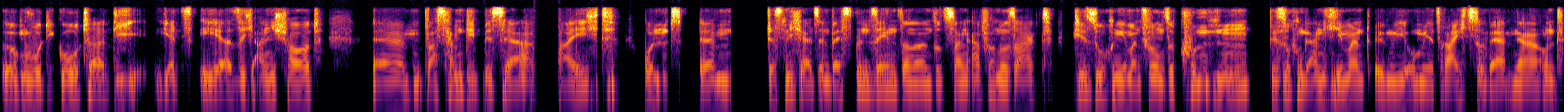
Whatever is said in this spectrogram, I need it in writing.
irgendwo die Gotha, die jetzt eher sich anschaut, was haben die bisher erreicht und ähm, das nicht als Investment sehen, sondern sozusagen einfach nur sagt, wir suchen jemanden für unsere Kunden, wir suchen gar nicht jemand irgendwie, um jetzt reich zu werden, ja. Und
